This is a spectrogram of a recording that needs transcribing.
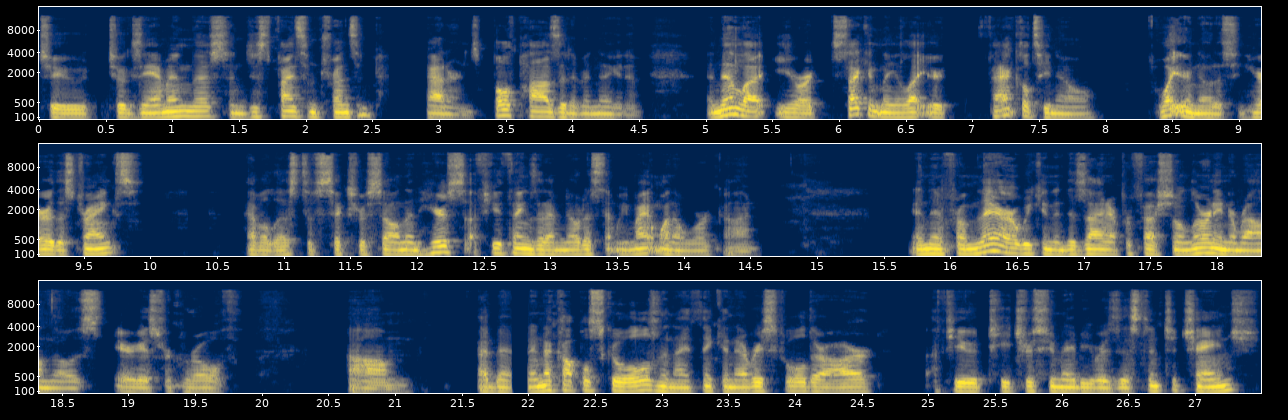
to to examine this and just find some trends and patterns, both positive and negative. And then let your secondly let your faculty know what you're noticing. Here are the strengths. Have a list of six or so. And then here's a few things that I've noticed that we might want to work on. And then from there, we can design our professional learning around those areas for growth. Um, I've been in a couple schools, and I think in every school there are a few teachers who may be resistant to change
